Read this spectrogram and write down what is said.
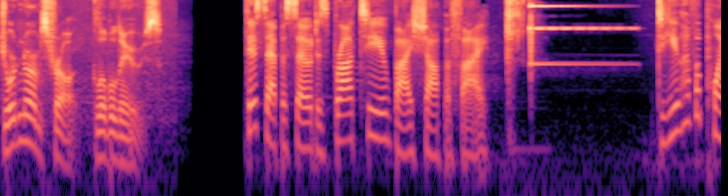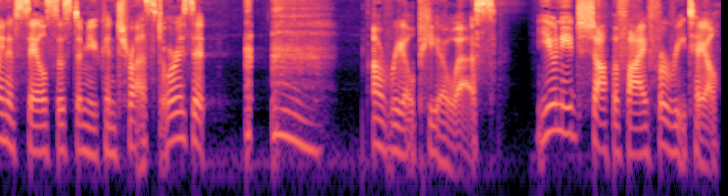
Jordan Armstrong, Global News. This episode is brought to you by Shopify. Do you have a point of sale system you can trust, or is it a real POS? You need Shopify for retail.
